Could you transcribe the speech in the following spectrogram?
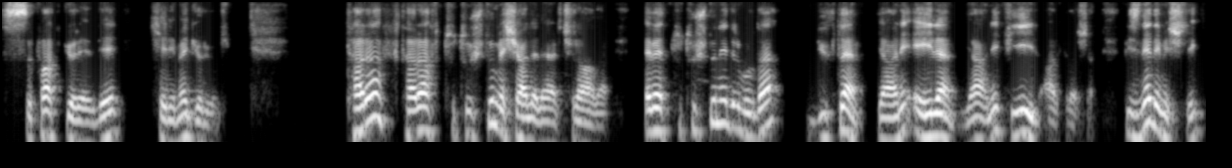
sıfat görevli kelime görüyoruz. Taraf taraf tutuştu meşaleler çırağlar. Evet tutuştu nedir burada? Yüklem yani eylem yani fiil arkadaşlar. Biz ne demiştik?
